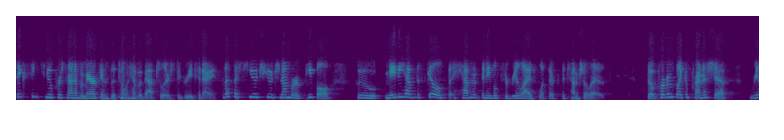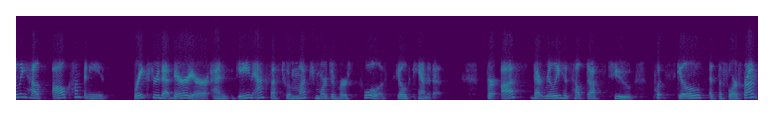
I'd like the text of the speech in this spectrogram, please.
62% of Americans that don't have a bachelor's degree today. So that's a huge, huge number of people who maybe have the skills but haven't been able to realize what their potential is. So programs like apprenticeship really help all companies break through that barrier and gain access to a much more diverse pool of skilled candidates. For us, that really has helped us to skills at the forefront.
